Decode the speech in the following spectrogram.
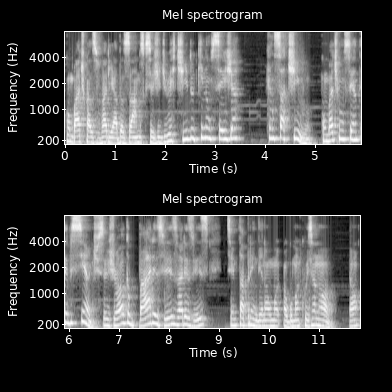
combate com as variadas armas que seja divertido e que não seja cansativo. Combate Monster Hunter é viciante. Você joga várias vezes, várias vezes, sempre tá aprendendo alguma, alguma coisa nova. Então,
